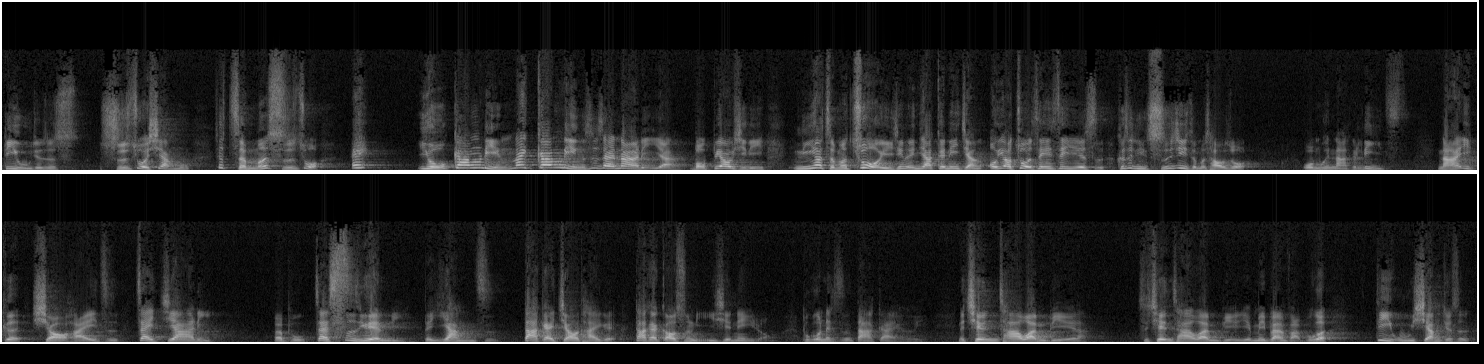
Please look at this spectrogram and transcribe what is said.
第五就是实实做项目，这怎么实做？哎，有纲领，那纲领是在那里呀？目标是你，你要怎么做？已经人家跟你讲，哦，要做这这些事，可是你实际怎么操作？我们会拿个例子，拿一个小孩子在家里。呃，不在寺院里的样子，大概教他一个，大概告诉你一些内容。不过那只是大概而已，那千差万别啦，是千差万别，也没办法。不过第五项就是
